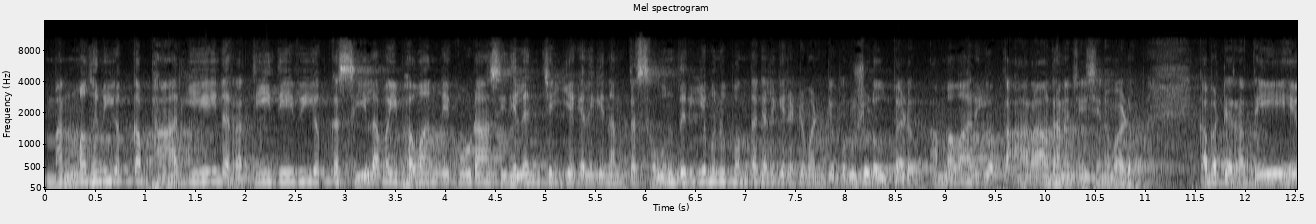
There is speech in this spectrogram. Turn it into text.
మన్మధుని యొక్క భార్య అయిన రతీదేవి యొక్క శీల వైభవాన్ని కూడా శిథిలం చెయ్యగలిగినంత సౌందర్యమును పొందగలిగినటువంటి పురుషుడవుతాడు. అమ్మవారి యొక్క ఆరాధన చేసినవాడు. కాబట్టి రతే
